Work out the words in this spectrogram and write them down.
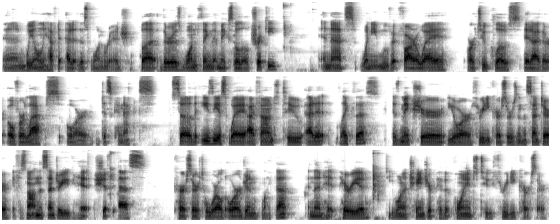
And we only have to edit this one ridge, but there is one thing that makes it a little tricky, and that's when you move it far away or too close, it either overlaps or disconnects. So the easiest way I found to edit like this is make sure your 3D cursor is in the center. If it's not in the center, you can hit Shift S, cursor to world origin like that, and then hit period. You want to change your pivot point to 3D cursor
